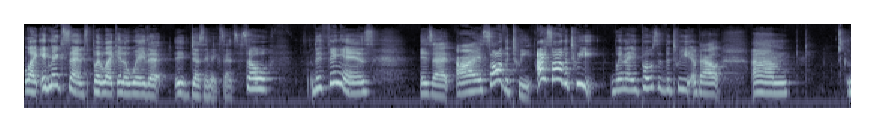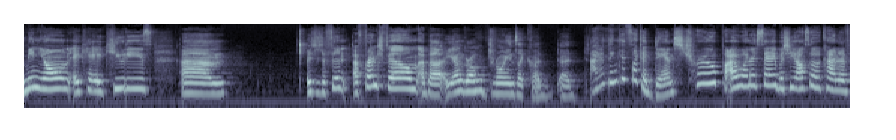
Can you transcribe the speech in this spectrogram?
Like it makes sense, but like in a way that it doesn't make sense. So the thing is, is that I saw the tweet. I saw the tweet when they posted the tweet about um, Mignonnes, aka Cuties. Um, it's just a, fin- a French film about a young girl who joins like a, a I don't think it's like a dance troupe I want to say, but she also kind of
